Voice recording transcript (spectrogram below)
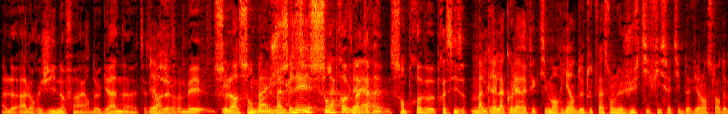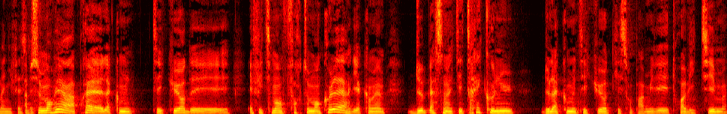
à l'origine, enfin Erdogan, etc. Mais cela semble jusqu'ici sans, preuve sans preuve précise. Malgré la colère, effectivement, rien de toute façon ne justifie ce type de violence lors de manifestations. Absolument rien. Après, la communauté kurde est effectivement fortement en colère. Il y a quand même deux personnalités très connues de la communauté kurde qui sont parmi les trois victimes euh,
